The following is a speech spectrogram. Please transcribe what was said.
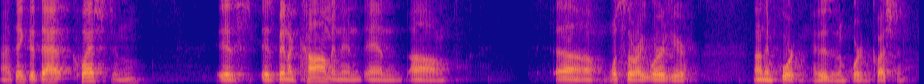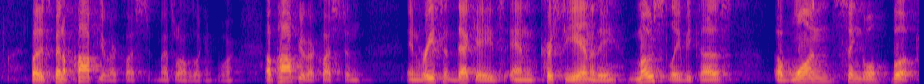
And I think that that question is, has been a common and, and um, uh, what's the right word here? Not important. It is an important question. But it's been a popular question. That's what I was looking for a popular question in recent decades in Christianity, mostly because of one single book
